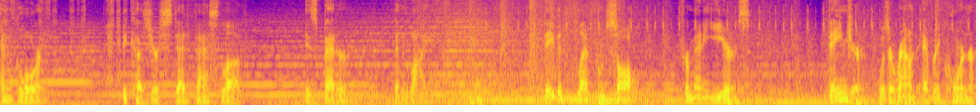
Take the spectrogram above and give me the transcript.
and glory, because your steadfast love is better than life. David fled from Saul for many years. Danger was around every corner.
